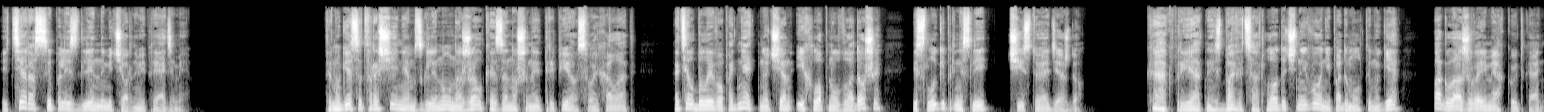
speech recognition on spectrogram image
и те рассыпались длинными черными прядями. Темуге с отвращением взглянул на жалкое заношенное тряпье, свой халат. Хотел было его поднять, но Чен И хлопнул в ладоши, и слуги принесли чистую одежду. «Как приятно избавиться от лодочной вони», — подумал Темуге, поглаживая мягкую ткань.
